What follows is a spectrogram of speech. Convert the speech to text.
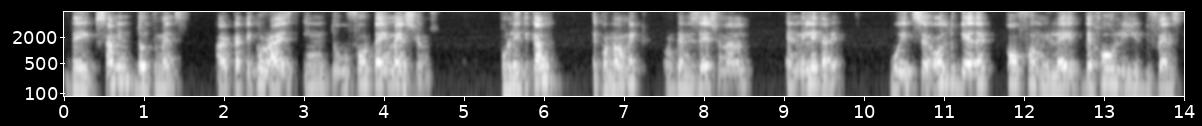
The examined documents are categorized into four dimensions political, economic, organizational, and military, which altogether co-formulate the whole EU defense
